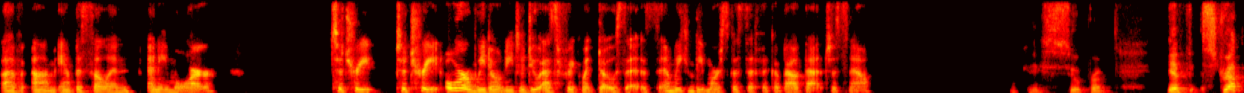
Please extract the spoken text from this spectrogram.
of um, ampicillin anymore to treat to treat or we don't need to do as frequent doses and we can be more specific about that just now. Okay, super. If strep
